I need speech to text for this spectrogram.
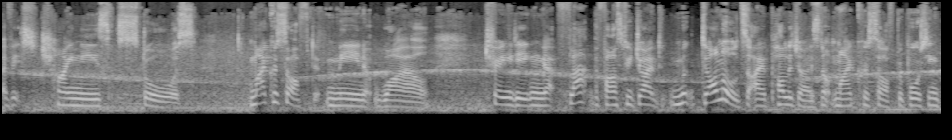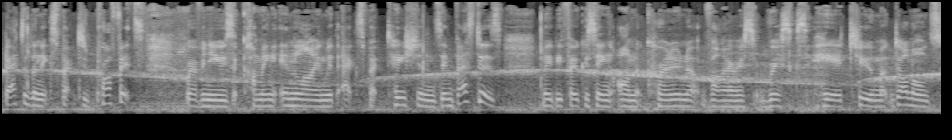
of its Chinese stores. Microsoft, meanwhile, trading flat. The fast food giant McDonald's, I apologize, not Microsoft, reporting better than expected profits. Revenues coming in line with expectations. Investors may be focusing on coronavirus risks here too. McDonald's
